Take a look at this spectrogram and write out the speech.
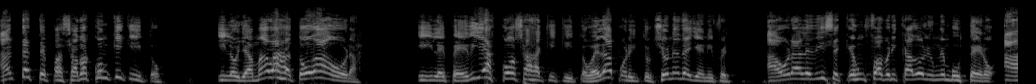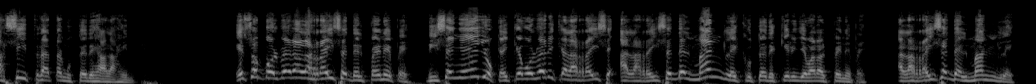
Antes te pasabas con Quiquito y lo llamabas a toda hora y le pedías cosas a Quiquito, ¿verdad? Por instrucciones de Jennifer. Ahora le dice que es un fabricador y un embustero. Así tratan ustedes a la gente. Eso es volver a las raíces del PNP. Dicen ellos que hay que volver y que a las raíces, a las raíces del mangle que ustedes quieren llevar al PNP. A las raíces del mangle.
